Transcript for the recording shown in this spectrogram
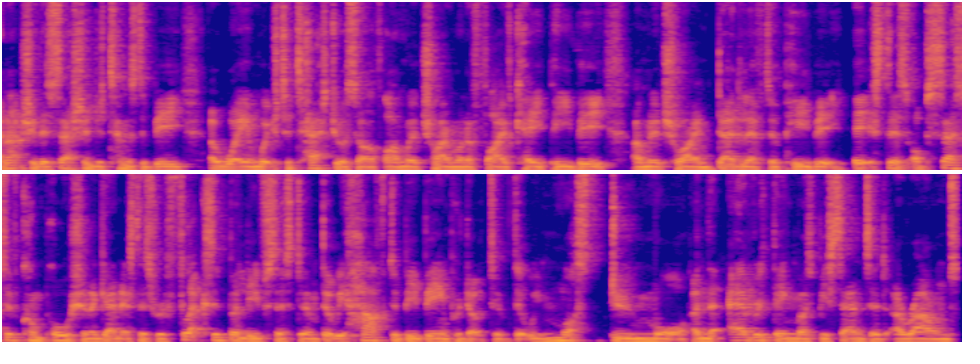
And actually, this session just tends to be a way in which to test yourself. I'm going to try and run a 5K PB. I'm going to try and deadlift a PB. It's this obsessive compulsion. Again, it's this reflexive belief system that we have to be being productive, that we must do more, and that everything must be centered around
